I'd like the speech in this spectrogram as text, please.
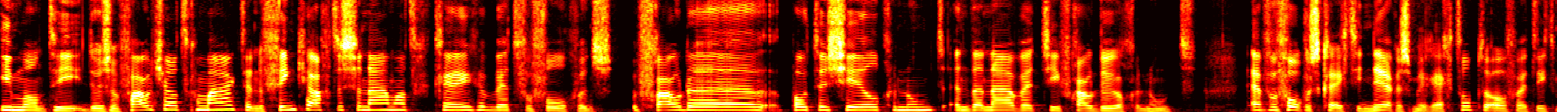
Iemand die dus een foutje had gemaakt en een vinkje achter zijn naam had gekregen, werd vervolgens fraudepotentieel genoemd en daarna werd hij fraudeur genoemd. En vervolgens kreeg hij nergens meer recht op. De overheid liet,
